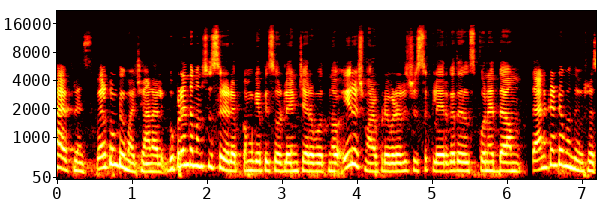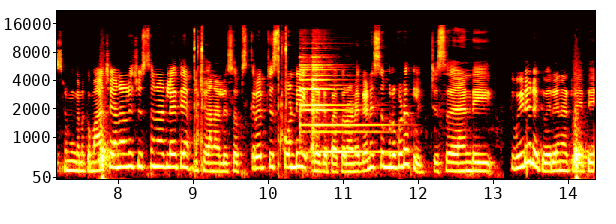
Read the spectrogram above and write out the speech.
Hi friends welcome to my channel Guppedantha Manasu serial upcoming ఎపిసోడ్లో ఏం చేరబోతుందో ఈ రోజు మనం ఇప్పుడు వీడియోలో చూస్తే క్లియర్గా తెలుసుకునేద్దాం. దానికంటే ముందు ఫస్ట్ కనుక మా ఛానల్ చూస్తున్నట్లయితే మా ఛానల్ని సబ్స్క్రైబ్ చేసుకోండి. అలాగే పక్కన ఉన్న గణేష్ కూడా క్లిక్ చేసేయండి. వీడియోలోకి వెళ్ళినట్లయితే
